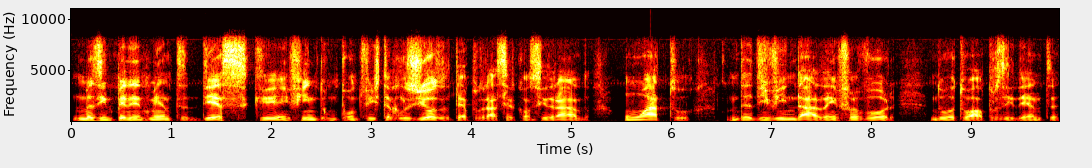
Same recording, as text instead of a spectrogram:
Mas, independentemente desse, que, enfim, de um ponto de vista religioso, até poderá ser considerado um ato da divindade em favor do atual presidente,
